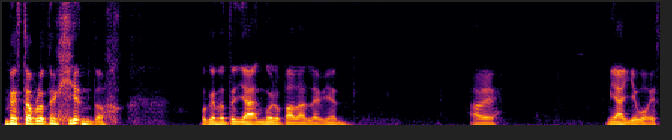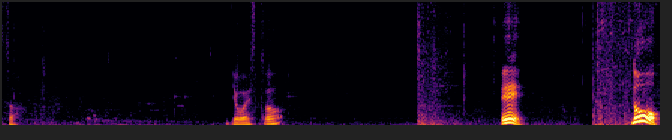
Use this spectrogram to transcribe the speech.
Me está protegiendo. Porque no tenía ángulo para darle bien. A ver. Mira, llevo esto. Llevo esto. ¡Eh! ¡No!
